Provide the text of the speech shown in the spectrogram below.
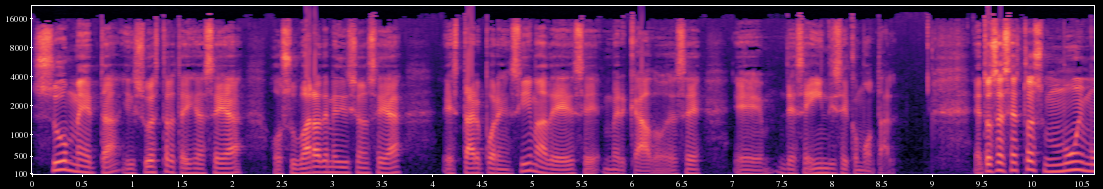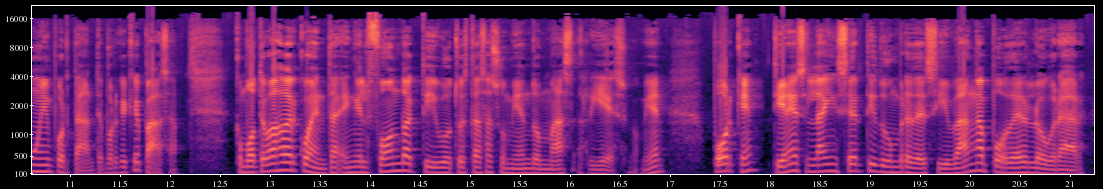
su meta y su estrategia sea, o su vara de medición sea, estar por encima de ese mercado, de ese, eh, de ese índice como tal. Entonces esto es muy muy importante porque ¿qué pasa? Como te vas a dar cuenta, en el fondo activo tú estás asumiendo más riesgo, ¿bien? Porque tienes la incertidumbre de si van a poder lograr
